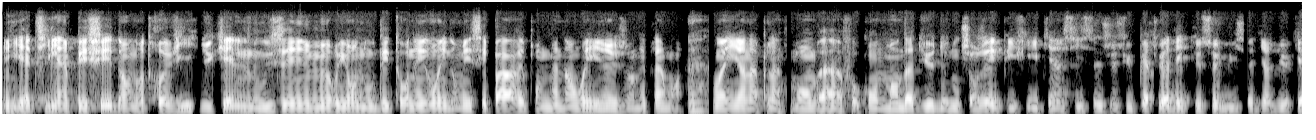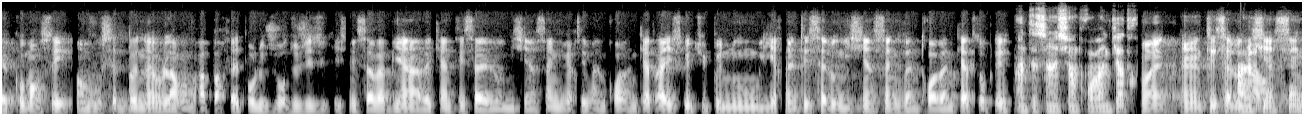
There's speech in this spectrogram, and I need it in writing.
Y a-t-il un péché dans notre vie duquel nous aimerions nous détourner? Oui, non, mais c'est pas à répondre maintenant. Oui, j'en ai plein moi. Hein? Oui, il y en a plein. Bon, ben, faut qu'on demande à Dieu de nous changer. Et puis Philippiens 6, je suis persuadé que celui, c'est-à-dire Dieu, qui a commencé en vous cette bonne œuvre, la rendra parfaite pour le jour de Jésus-Christ. Et ça va bien avec 1 Thessaloniciens 5, verset 23-24. Ah, est-ce que tu peux nous lire 1 Thessaloniciens 5, 23-24, s'il te plaît? 1 Thessaloniciens 3, 24 Ouais, 1 Thessaloniciens 5,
